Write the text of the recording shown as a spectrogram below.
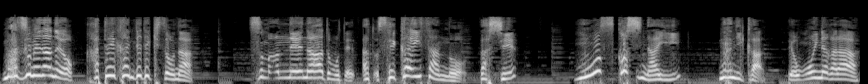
真面目なのよ。家庭科に出てきそうな。つまんねえなーと思って。あと、世界遺産の雑誌？もう少しない？何か？って思いながら、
